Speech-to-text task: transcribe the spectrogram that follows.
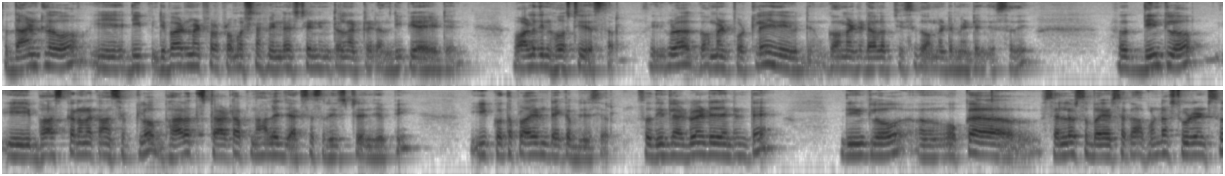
సో దాంట్లో ఈ D department for promotion of industry and internet trade అని డిపిఐఐటి అని వాళ్ళు దీన్ని హోస్ట్ చేస్తారు. సో ఇది కూడా గవర్నమెంట్ పొట్లే ఇది గవర్నమెంట్ డెవలప్ చేసి గవర్నమెంట్ మెయింటైన్ చేస్తుంది. సో దీంట్లో ఈ భాస్కర్ అన్న కాన్సెప్ట్లో Bharat startup knowledge access register అని చెప్పి ఈ కొత్త ప్రాజెక్ట్ని టేకప్ చేశారు. సో దీంట్లో అడ్వాంటేజ్ ఏంటంటే దీంట్లో ఒక్క సెల్లర్స్ బయర్స్ కాకుండా స్టూడెంట్స్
